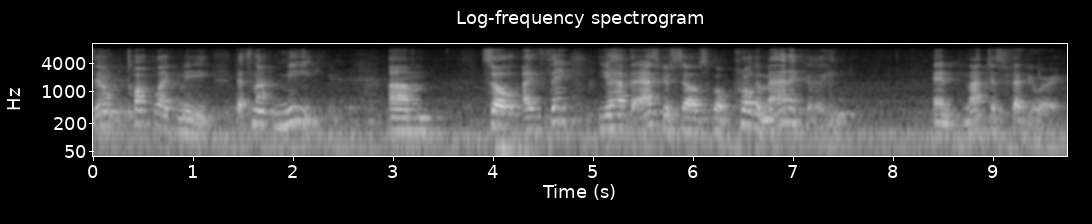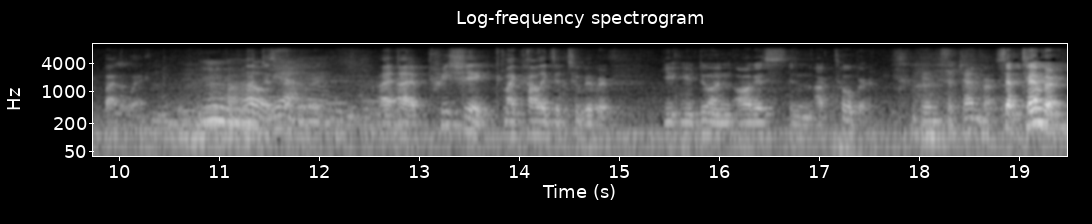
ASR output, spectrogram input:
They don't talk like me. That's not me. Um, so I think you have to ask yourselves, well, programmatically, and not just February, by the way. Not just February. I, I appreciate my colleagues at Two River. You, you're doing August and October. In September. September.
